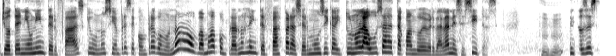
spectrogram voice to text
yo tenía una interfaz que uno siempre se compra como, no, vamos a comprarnos la interfaz para hacer música y tú no la usas hasta cuando de verdad la necesitas. Entonces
